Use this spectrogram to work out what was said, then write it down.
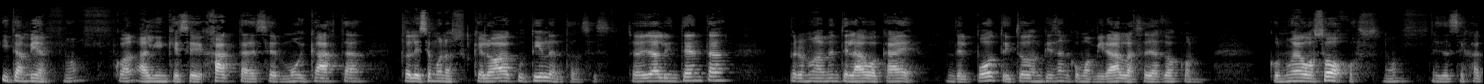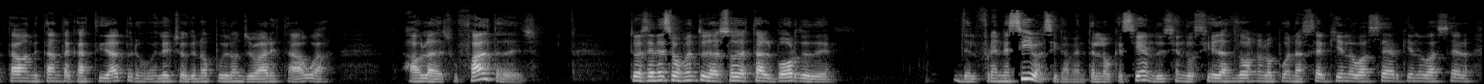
Y también, ¿no? alguien que se jacta de ser muy casta, entonces le dice, bueno, que lo haga Kutila entonces. Entonces ella lo intenta, pero nuevamente el agua cae del pote y todos empiezan como a mirarlas ellas dos con, con nuevos ojos. ¿no? Ellas se jactaban de tanta castidad, pero el hecho de que no pudieron llevar esta agua habla de su falta de eso. Entonces en ese momento Yasoda está al borde de, del frenesí, básicamente, enloqueciendo, diciendo, si ellas dos no lo pueden hacer, ¿quién lo va a hacer? ¿Quién lo va a hacer?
